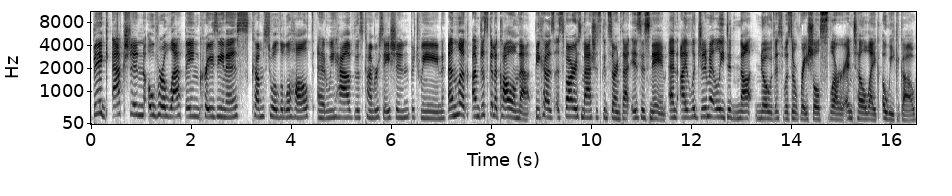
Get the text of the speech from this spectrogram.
big action overlapping craziness comes to a little halt, and we have this conversation between. And look, I'm just gonna call him that because, as far as Mash is concerned, that is his name. And I legitimately did not know this was a racial slur until like a week ago.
